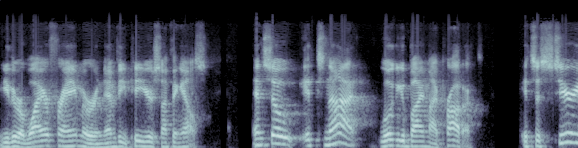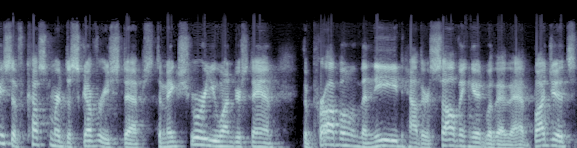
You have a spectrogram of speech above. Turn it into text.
either a wireframe or an MVP or something else? And so it's not will you buy my product? It's a series of customer discovery steps to make sure you understand the problem, the need, how they're solving it, whether they have budgets,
